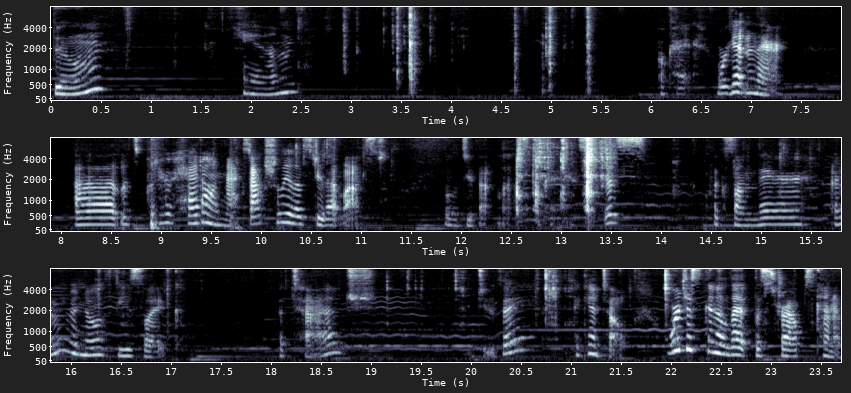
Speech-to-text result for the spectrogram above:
Boom. And okay, we're getting there. Uh, let's put her head on next. Actually, let's do that last. We'll do that last. Okay, so this clicks on there. I don't even know if these like attach. Do they? I can't tell. We're just gonna let the straps kind of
